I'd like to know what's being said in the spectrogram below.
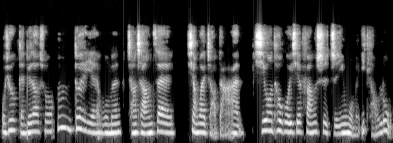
我就感觉到说：“嗯，对耶，我们常常在向外找答案，希望透过一些方式指引我们一条路。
